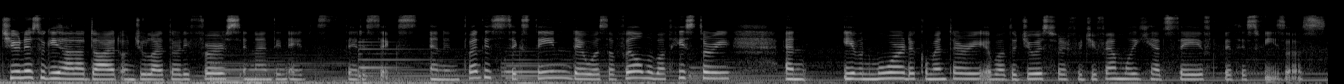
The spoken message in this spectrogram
Chiune Sugihara died on July 31st in 1986, and in 2016 there was a film about history and even more documentary about the Jewish refugee family he had saved with his visas.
